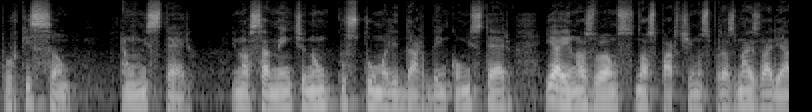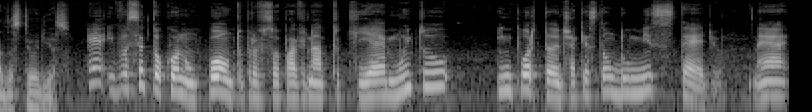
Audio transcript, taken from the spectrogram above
Porque são. É um mistério e nossa mente não costuma lidar bem com o mistério. E aí nós vamos, nós partimos para as mais variadas teorias. É, e você tocou num ponto, professor Pavinato, que é muito importante, a questão do mistério, né?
